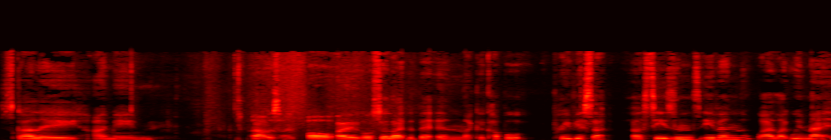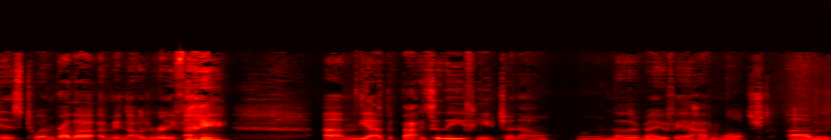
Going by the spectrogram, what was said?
Scully. I mean, that was fun. Oh, I also like the bit in like a couple previous uh, seasons, even where like we met his twin brother. I mean, that was really funny. um, yeah, but back to the future now. Hmm, another movie I haven't watched. Um,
